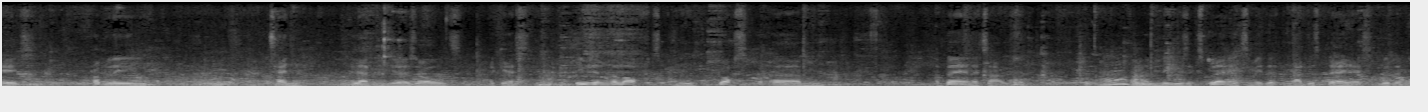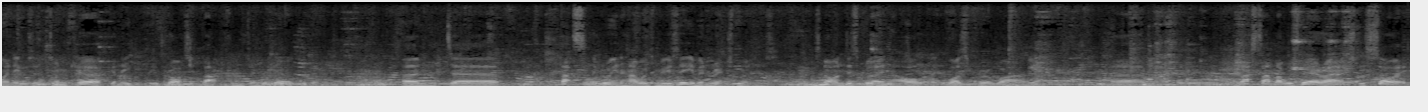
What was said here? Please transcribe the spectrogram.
kid, probably 10, 11 years old, I guess. He was in the loft and he got um, a bayonet out. And he was explaining to me that he had this bayonet with him when he was at Dunkirk and he, he brought it back from Dunkirk with him. And uh, that's in the Green Howards Museum in Richmond. It's not on display now, it was for a while. yeah, And last time I was there, I actually saw it.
